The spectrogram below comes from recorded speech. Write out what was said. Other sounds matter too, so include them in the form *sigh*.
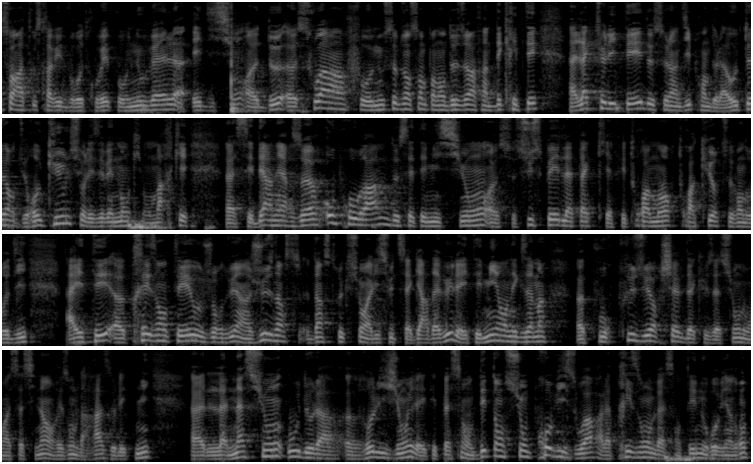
Bonsoir à tous, ravi de vous retrouver pour une nouvelle édition euh, de euh, Soir Info. Nous sommes ensemble pendant deux heures afin de décrypter euh, l'actualité de ce lundi, prendre de la hauteur, du recul sur les événements qui ont marqué ces dernières heures. Au programme de cette émission, ce suspect de l'attaque qui a fait trois morts, trois Kurdes ce vendredi, a été présenté aujourd'hui à un juge d'instruction à l'issue de sa garde à vue. Il a été mis en examen pour plusieurs chefs d'accusation, dont assassinat en raison de la race, de l'ethnie, de la nation ou de la religion. Il a été placé en détention provisoire à la prison de la santé. Nous reviendrons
